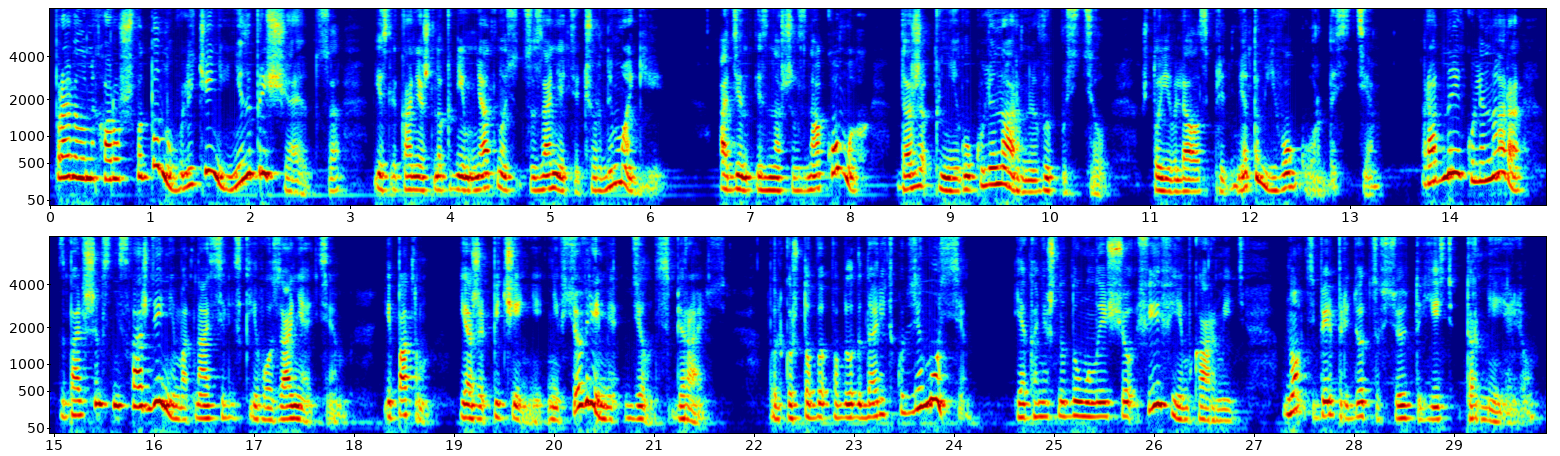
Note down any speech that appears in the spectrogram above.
Правилами хорошего тона увлечения не запрещаются, если, конечно, к ним не относятся занятия черной магией. Один из наших знакомых даже книгу кулинарную выпустил, что являлось предметом его гордости. Родные кулинара с большим снисхождением относились к его занятиям. И потом, я же печенье не все время делать собираюсь, только чтобы поблагодарить Кудзимоси. Я, конечно, думала еще Фифи им кормить, но теперь придется все это есть Торниелю.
